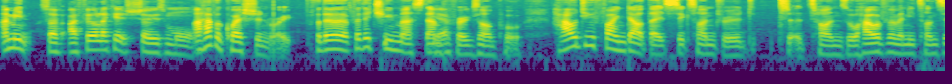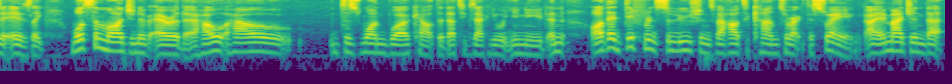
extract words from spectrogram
I mean, So I I feel like it shows more. I have a question, right? For the for the tune mass damper, Yeah. for example, how do you find out that it's six hundred t- tons or however many tons it is? Like, what's the margin of error there? How how does one work out that that's exactly what you need? And are there different solutions for how to counteract the swaying? I imagine that.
